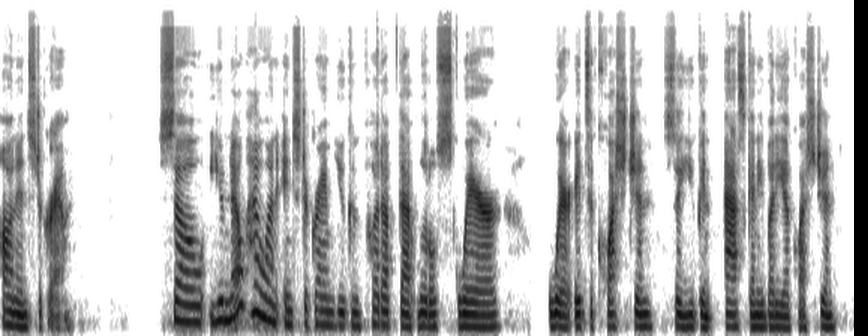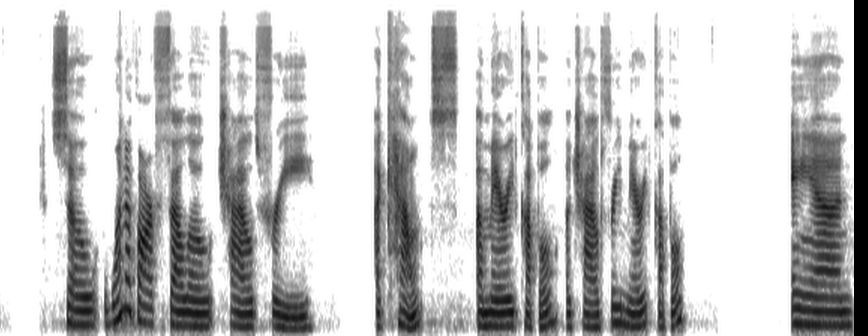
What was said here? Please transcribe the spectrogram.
on Instagram. So, you know how on Instagram you can put up that little square where it's a question so you can ask anybody a question? So, one of our fellow child free accounts, a married couple, a child free married couple, and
